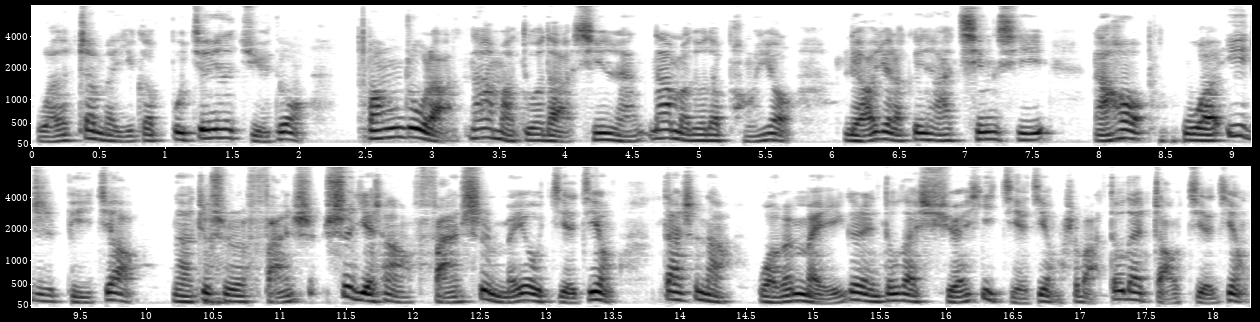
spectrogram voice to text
我的这么一个不经意的举动，帮助了那么多的新人，那么多的朋友了解了更加清晰，然后我一直比较。那就是凡是世界上凡是没有捷径，但是呢，我们每一个人都在学习捷径，是吧？都在找捷径。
